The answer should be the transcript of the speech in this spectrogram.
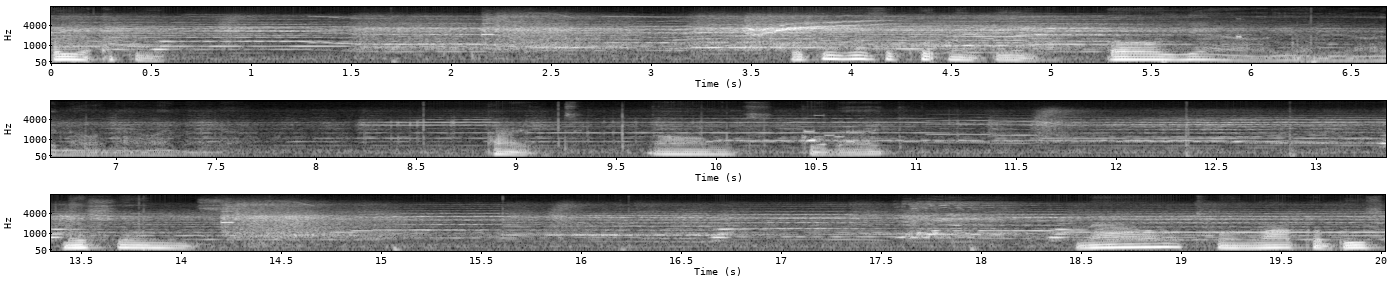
Oh yeah, upgrade. What does this equipment do? Oh yeah, yeah, yeah, I know now, I know now. Alright, um, let's go back. Missions. Now to unlock a boost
